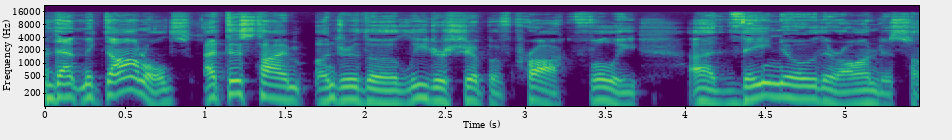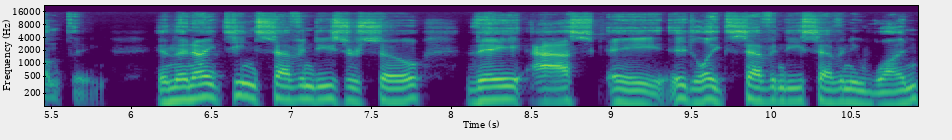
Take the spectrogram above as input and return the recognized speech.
that McDonald's, at this time under the leadership of Kroc fully, uh, they know they're onto something. In the 1970s or so, they ask a, like 70, 71,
